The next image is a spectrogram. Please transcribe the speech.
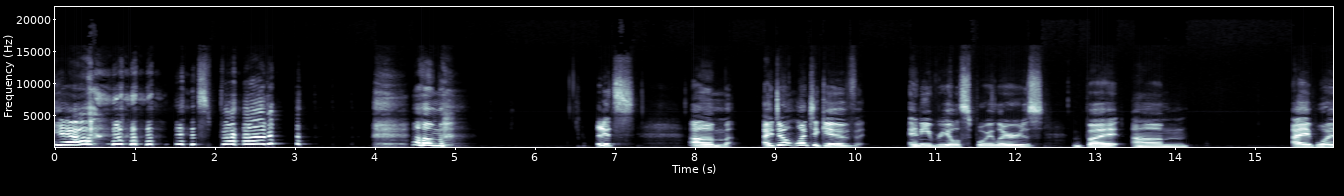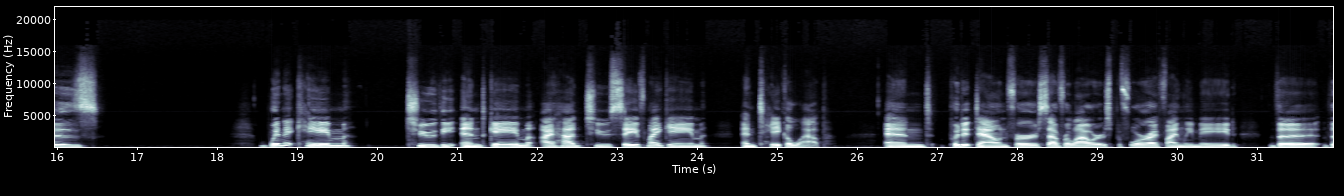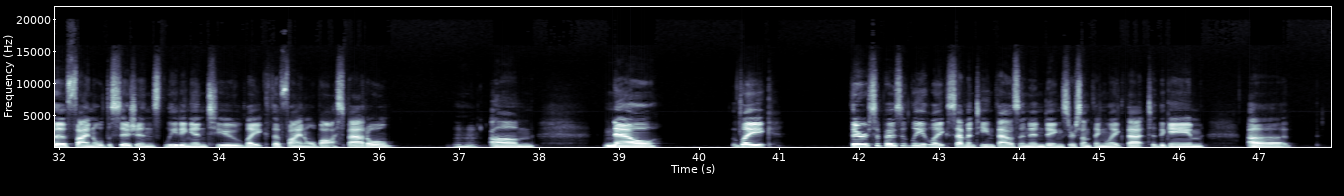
Yeah. It's bad. Um it's um i don't want to give any real spoilers but um i was when it came to the end game i had to save my game and take a lap. And put it down for several hours before I finally made the the final decisions leading into like the final boss battle. Um now like there are supposedly like 17,000 endings or something like that to the game. Uh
